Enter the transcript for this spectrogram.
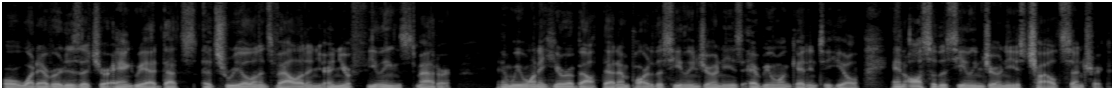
or whatever it is that you're angry at that's it's real and it's valid and your, and your feelings matter. And we want to hear about that. And part of this healing journey is everyone getting to heal. And also this healing journey is child centric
